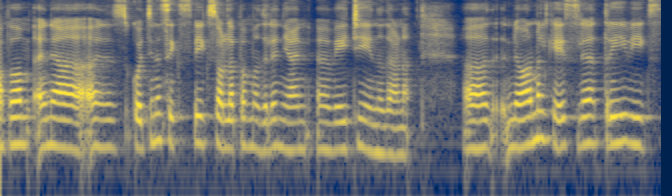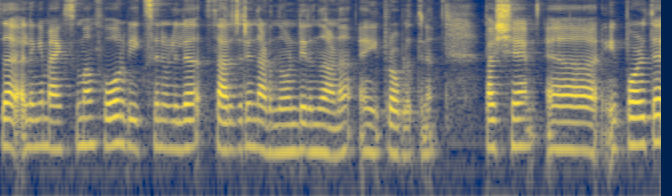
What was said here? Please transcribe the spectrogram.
അപ്പം കൊച്ചിന് സിക്സ് വീക്സ് ഉള്ളപ്പം മുതൽ ഞാൻ വെയിറ്റ് ചെയ്യുന്നതാണ്. നോർമൽ കേസിൽ ത്രീ വീക്സ് അല്ലെങ്കിൽ മാക്സിമം ഫോർ വീക്സിനുള്ളിൽ സർജറി നടന്നുകൊണ്ടിരുന്നതാണ് ഈ പ്രോബ്ലത്തിന് പക്ഷേ ഇപ്പോഴത്തെ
